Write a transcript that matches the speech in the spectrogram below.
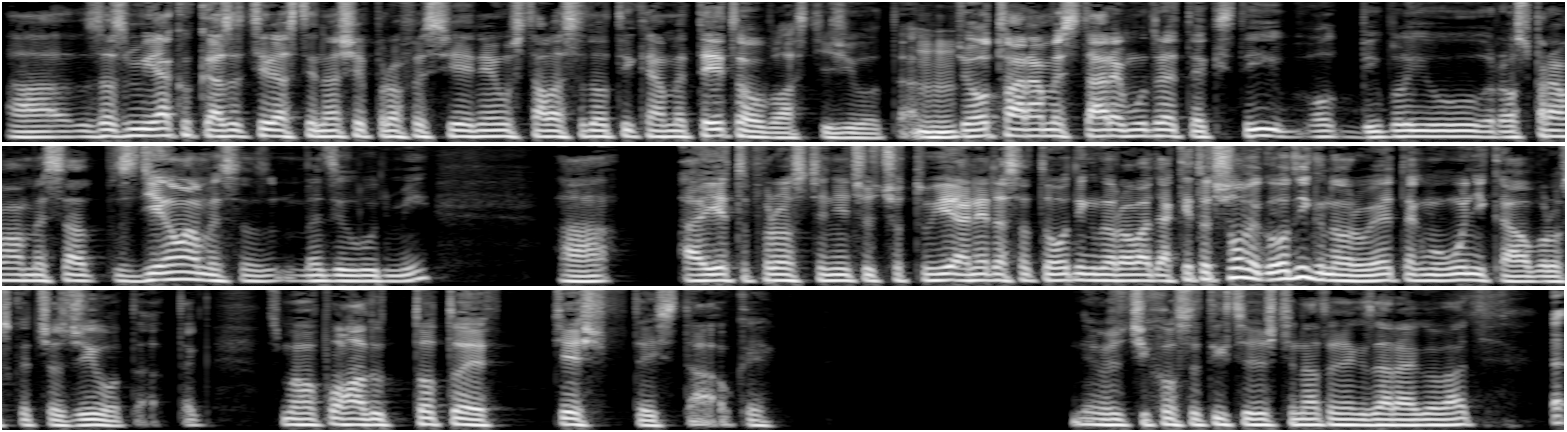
a zase my ako kazatelia z tej našej profesie neustále sa dotýkame tejto oblasti života. Mm-hmm. Že otvárame staré mudré texty, Bibliu, rozprávame sa, vzdielame sa medzi ľuďmi a, a je to proste niečo, čo tu je a nedá sa to odignorovať. A keď to človek odignoruje, tak mu uniká obrovská časť života. Tak z môjho pohľadu toto je tiež v tej stávke. Neviem, či Jose, ty chceš ešte na to nejak zareagovať? E,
